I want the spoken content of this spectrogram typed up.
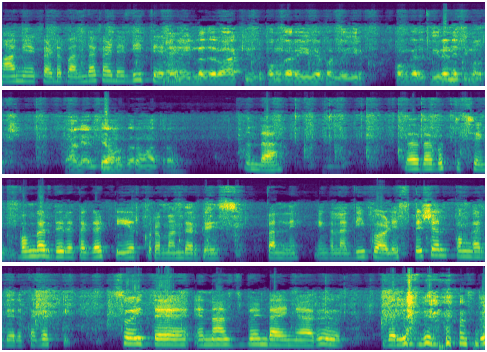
ಮಾಮಿಯ ಕಡೆ ಬಂದ ಕಡೆ ಬೀತೇರು. ನಾನು ಇಲ್ಲದ ಹಾಕಿಂಡು ಪೊಂಗರ ಇವೇ ಬಂದು ಇರ್ ಪೊಂಗರ ತೀರನೆ ತಿನ್ನೋಚಿ ಖಾಲಿ ಅಡ್ಡೆ ಮಾಡ್ತಾರ ಮಾತ್ರ ಅಂದ? ದಾದ ಗೊತ್ತು ಎಂಕ್ ಪೊಂಗರ್ ತೀರತ್ತ ಗಟ್ಟಿ ಏರ್ಪುರ ಮಂದರ್ ಗೈಸ್ ಪನ್ನೆ. ಎಂಕಲ್ನ ದೀಪಾವಳಿ ಸ್ಪೆಷಲ್ ಪೊಂಗರ್ ತೀರತ್ತ ಗಟ್ಟಿ. ಸೊ ಇತ್ತೆ ಎನ್ನ ಹಸ್ಬೆಂಡ್ ಆಯ್ನ್ಯಾರು ಬೆಲ್ಲ ಬೇರೆ ಒಂದು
